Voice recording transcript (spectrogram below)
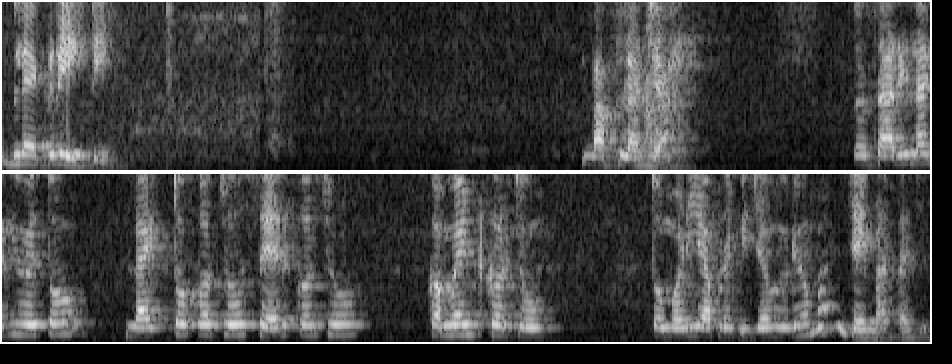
બ્લેક ગ્રીન ટી બાફલા ચા. તો સારી લાગી હોય તો લાઈક તો કરજો શેર કરજો કમેન્ટ કરજો. તો મળીએ આપણે બીજા વિડીયોમાં. જય માતાજી.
